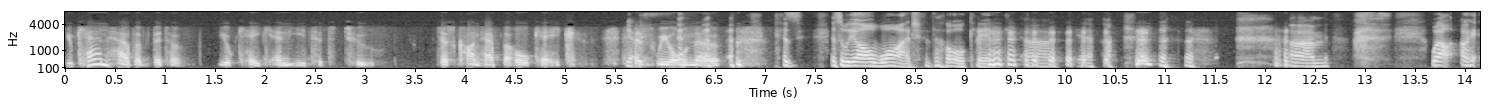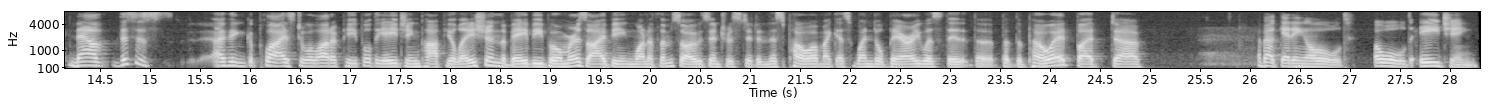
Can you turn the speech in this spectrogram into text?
you can have a bit of your cake and eat it too. Just can't have the whole cake, yeah. as we all know. as, as we all want the whole cake. Uh, yeah. um, well, okay, now this is I think applies to a lot of people, the aging population, the baby boomers, I being one of them. So I was interested in this poem. I guess Wendell Berry was the the, the poet, but uh, about getting old, old, aging,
